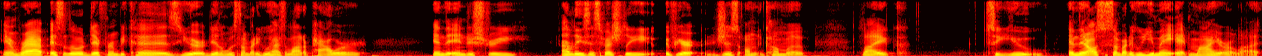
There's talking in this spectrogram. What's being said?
in rap it's a little different because you're dealing with somebody who has a lot of power in the industry at least especially if you're just on the come up like to you. And then also somebody who you may admire a lot.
